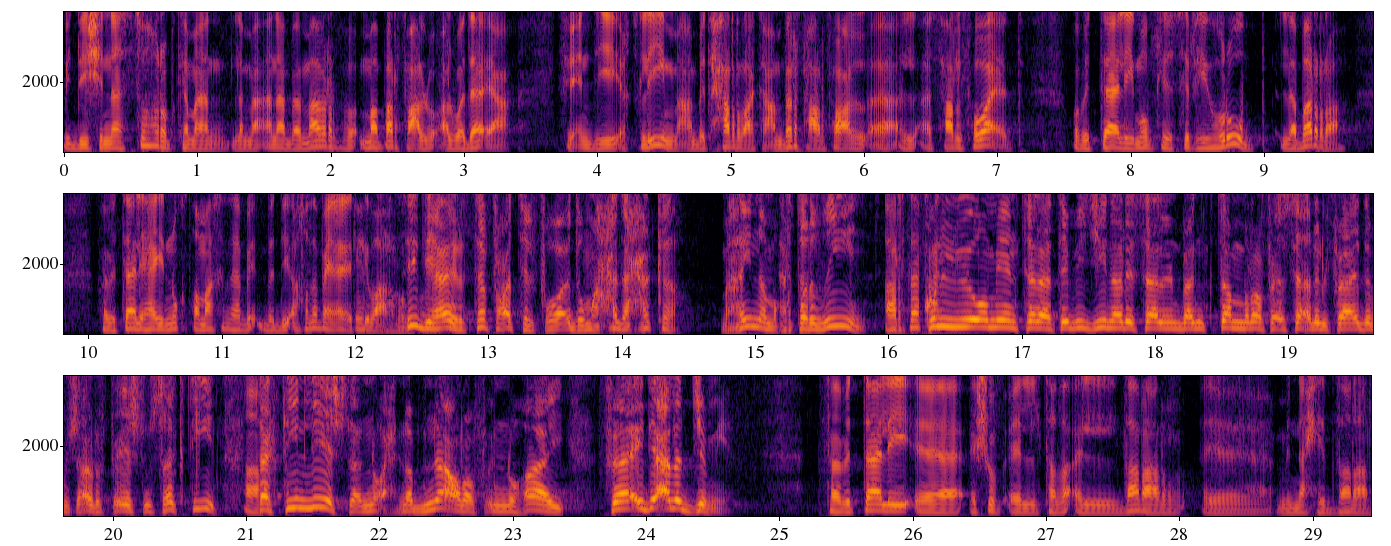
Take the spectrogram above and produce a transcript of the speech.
بديش الناس تهرب كمان لما أنا ب- ما برف- ما برفع الو- الودائع في عندي إقليم عم بتحرك عم برفع رفع ال- الاسعار الفوائد وبالتالي ممكن يصير في هروب لبرا. فبالتالي هاي النقطة ماخذها بدي أخذها بعين الاعتبار. سيدي هاي ارتفعت الفوائد وما حدا حكى. ما هينا مقترضين. ارتفعت. كل يومين ثلاثة بيجينا رسالة من البنك تم رفع سعر الفائدة مش عارف إيش وساكتين. آه. ساكتين ليش؟ لأنه إحنا بنعرف إنه هاي فائدة على الجميع. فبالتالي آه، شوف الضرر آه، من ناحية ضرر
